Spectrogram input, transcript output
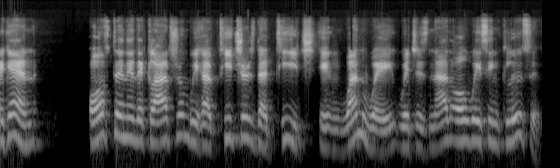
Again, often in the classroom, we have teachers that teach in one way, which is not always inclusive,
